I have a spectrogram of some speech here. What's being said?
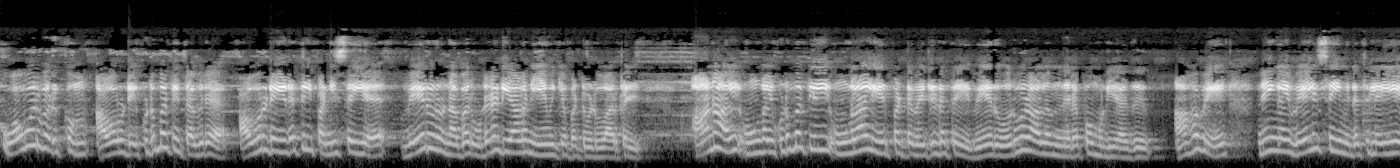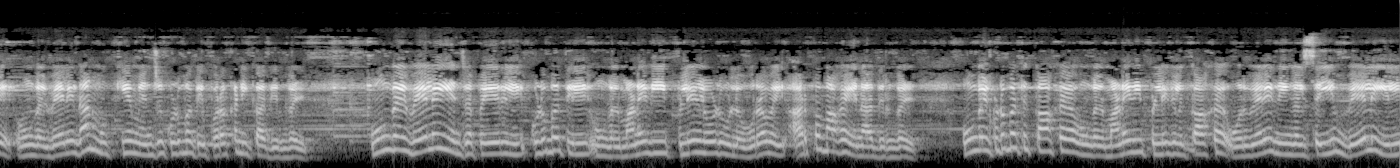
ஒவ்வொருவருக்கும் அவருடைய குடும்பத்தை தவிர அவருடைய இடத்தில் பணி செய்ய வேறொரு நபர் உடனடியாக நியமிக்கப்பட்டு விடுவார்கள். ஆனால் உங்கள் குடும்பத்தில் ஏற்பட்ட வெற்றிடத்தை வேறு ஒருவராலும் நிரப்ப முடியாது. ஆகவே நீங்கள் வேலை செய்யும் இடத்திலேயே உங்கள் வேலைதான் முக்கியம் என்று குடும்பத்தை புறக்கணிக்காதீர்கள். உங்கள் வேலை என்ற பெயரில் குடும்பத்தில் உங்கள் மனைவி பிள்ளைகளோடு உள்ள உறவை அற்பமாக எண்ணாதீர்கள் உங்கள் குடும்பத்துக்காக உங்கள் மனைவி பிள்ளைகளுக்காக ஒருவேளை நீங்கள் செய்யும் வேலையில்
